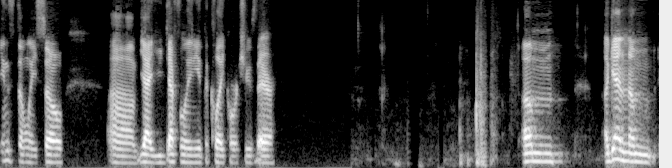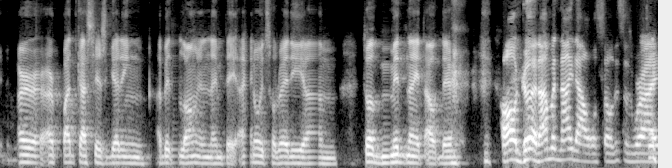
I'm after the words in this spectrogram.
instantly. So, um, yeah, you definitely need the clay court shoes there. Um, again, um, our our podcast is getting a bit long, and I'm I know it's already um 12 midnight out there. All good. I'm a night owl, so this is where I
